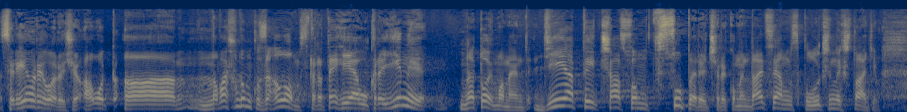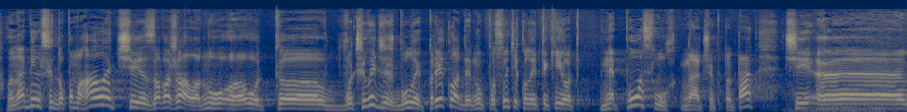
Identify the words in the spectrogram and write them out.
Сергій Григорович, а от а, на вашу думку, загалом стратегія України на той момент діяти часом всупереч рекомендаціям Сполучених Штатів. Вона більше допомагала чи заважала? Ну а, от е, вочевидь ж були приклади. Ну по суті, коли такий от непослух, начебто, так чи е,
